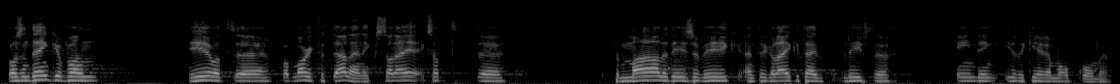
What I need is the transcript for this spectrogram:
Ik was aan het denken van, heer, wat, wat mag ik vertellen? En ik zat, ik zat te malen deze week en tegelijkertijd bleef er één ding iedere keer in me opkomen.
